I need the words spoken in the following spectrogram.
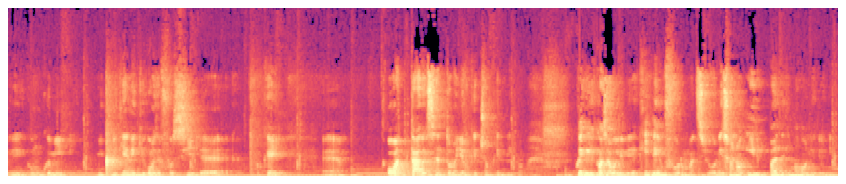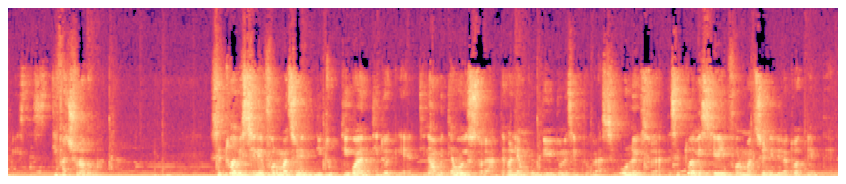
eh, comunque mi, mi, mi, tiene più come se fossi, eh, ok, eh, ho attato e sento meglio anche ciò che dico. Quindi cosa voglio dire? Che le informazioni sono il patrimonio di ogni business. Ti faccio una domanda se tu avessi le informazioni di tutti quanti i tuoi clienti, no, mettiamo un ristorante, parliamo di, di un esempio classico, un ristorante, se tu avessi le informazioni della tua clientela,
